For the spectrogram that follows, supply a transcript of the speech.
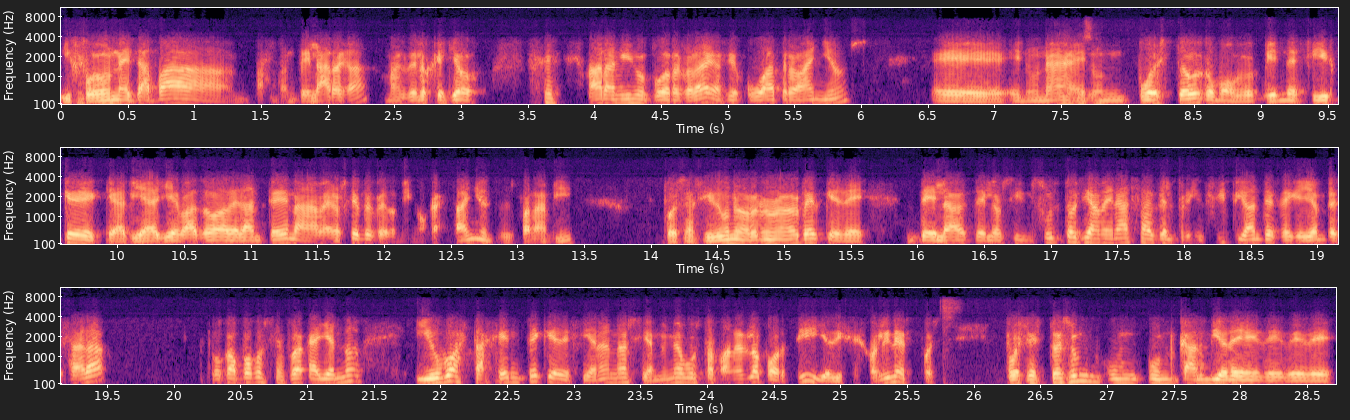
y fue una etapa bastante larga, más de lo que yo ahora mismo puedo recordar, que ha sido cuatro años eh, en, una, en un puesto, como bien decir, que, que, había llevado adelante nada menos que Pepe Domingo Castaño. Entonces, para mí, pues ha sido un honor, un honor ver que de, de, la, de los insultos y amenazas del principio, antes de que yo empezara, poco a poco se fue cayendo y hubo hasta gente que decía, no, no, si a mí me gusta ponerlo por ti. Y yo dije, Jolines, pues, pues esto es un, un, un cambio de, de, de, de,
